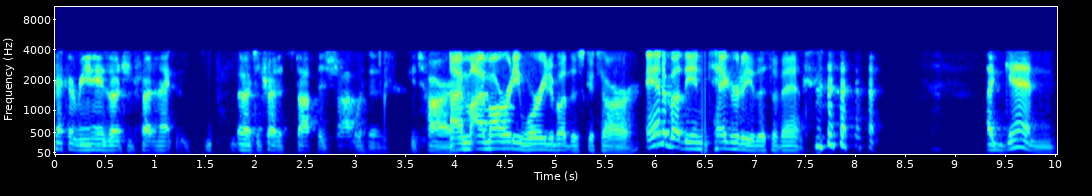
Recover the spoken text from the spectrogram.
Pekka Rinne is about to try to next, about to try to stop this shot with his guitar. I'm I'm already worried about this guitar and about the integrity of this event. Again,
